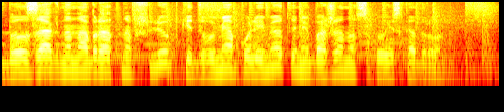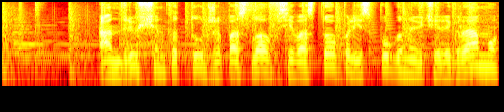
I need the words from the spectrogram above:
был загнан обратно в шлюпки двумя пулеметами Бажановского эскадрона. Андрющенко тут же послал в Севастополь испуганную телеграмму.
